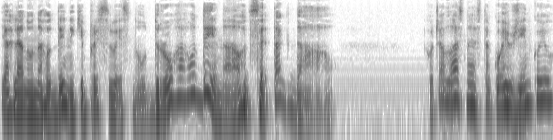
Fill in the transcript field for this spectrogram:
Я глянув на годинник і присвиснув. Друга година, оце так дав. Хоча, власне, з такою жінкою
